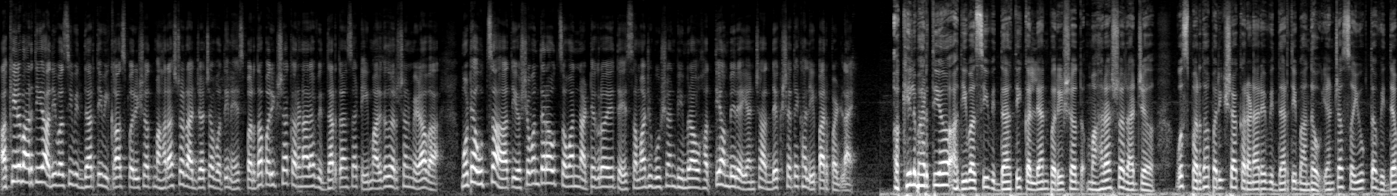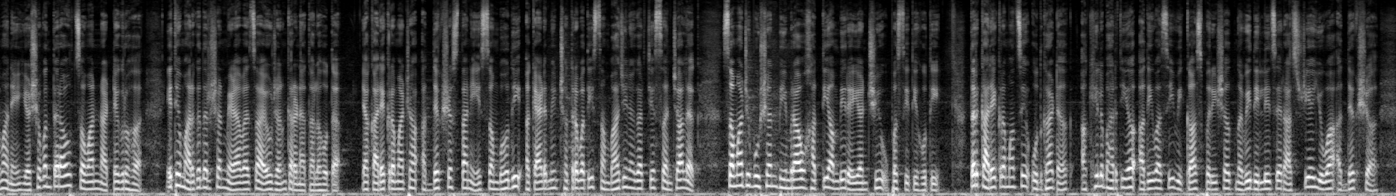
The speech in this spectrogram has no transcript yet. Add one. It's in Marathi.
अखिल भारतीय आदिवासी विद्यार्थी विकास परिषद महाराष्ट्र राज्याच्या वतीने स्पर्धा परीक्षा करणाऱ्या विद्यार्थ्यांसाठी मार्गदर्शन मिळावा. मोठ्या उत्साहात यशवंतराव चव्हाण नाट्यगृह येथे समाजभूषण भीमराव हत्ती आंबिरे यांच्या अध्यक्षतेखाली पार पडलाय. अखिल भारतीय आदिवासी विद्यार्थी कल्याण परिषद महाराष्ट्र राज्य व स्पर्धा परीक्षा करणारे विद्यार्थी बांधव यांच्या संयुक्त विद्यमाने यशवंतराव चव्हाण नाट्यगृह येथे मार्गदर्शन मेळाव्याचं आयोजन करण्यात आलं होतं. या कार्यक्रमाच्या अध्यक्षस्थानी संबोधी अकॅडमी छत्रपती संभाजीनगरचे संचालक समाजभूषण भीमराव हत्ती आंबिरे यांची उपस्थिती होती. तर कार्यक्रमाचे उद्घाटक अखिल भारतीय आदिवासी विकास परिषद नवी दिल्लीचे राष्ट्रीय युवा अध्यक्ष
